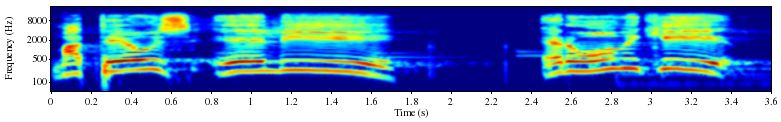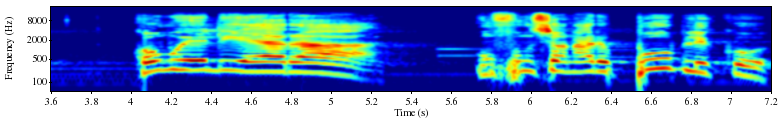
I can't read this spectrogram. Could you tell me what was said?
Mateus, ele era um homem que, como ele era um funcionário público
